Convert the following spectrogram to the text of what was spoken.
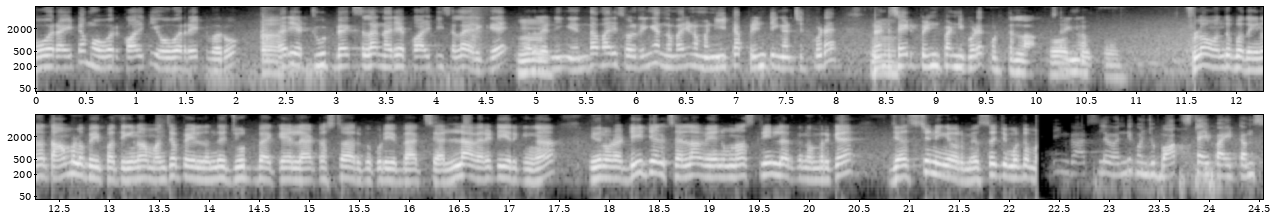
ஒவ்வொரு ஐட்டம் ஒவ்வொரு குவாலிட்டி ஒவ்வொரு ரேட் வரும். நிறைய ஜூட் பேக்ஸ் எல்லாம் நிறைய குவாலிட்டிஸ் எல்லாம் இருக்கு. அதுல நீங்க எந்த மாதிரி சொல்றீங்க அந்த மாதிரி நம்ம நீட்டா பிரிண்டிங் அடிச்சிட்டு கூட ரெண்டு சைடு பிரிண்ட் பண்ணி கூட கொடுத்துடலாம். சரிங்களா? ஃபுல்லாக வந்து பார்த்தீங்கன்னா தாம்பூல பை பார்த்தீங்கன்னா மஞ்சப்பையிலேருந்து ஜூட் பேக்கு லேட்டஸ்ட்டாக இருக்கக்கூடிய பேக்ஸ் எல்லா வெரைட்டி இருக்குங்க. இதனோட டீட்டெயில்ஸ் எல்லாம் வேணும்னா ஸ்க்ரீனில் இருக்க நம்பருக்கு ஜஸ்ட் நீங்கள் ஒரு மெசேஜ் மட்டும் வெட்டிங் கார்ட்ஸ்ல வந்து கொஞ்சம் பாக்ஸ் டைப் ஐட்டம்ஸ்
